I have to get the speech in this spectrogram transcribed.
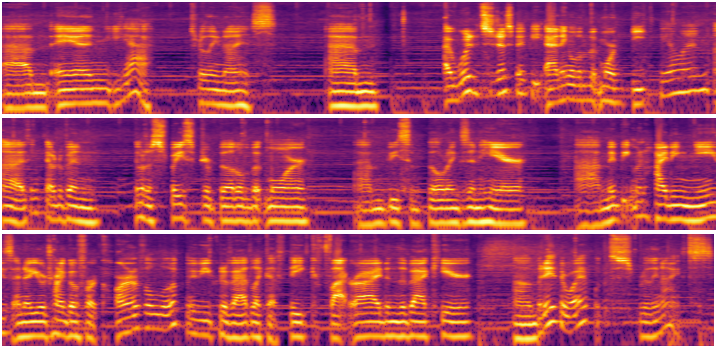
Um, and yeah, it's really nice. Um, I would suggest maybe adding a little bit more detail in. Uh, I think that would have been able to spice up your build a little bit more. Um, maybe some buildings in here. Uh, maybe even hiding knees. I know you were trying to go for a carnival look. Maybe you could have had like a fake flat ride in the back here. Um, but either way, it looks really nice.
